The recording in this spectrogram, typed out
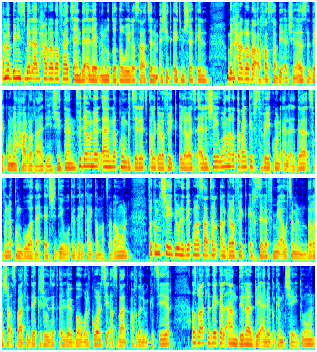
أما بالنسبة للحرارة فحتى عند اللعب لمدة طويلة صراحة لم أجد أي مشاكل. بالحرارة الخاصة بالجهاز لديك هنا حرارة عادية جدا. فدعونا الآن نقوم بتعلية الجرافيك إلى غاية أعلى شيء ونرى طبعا كيف سوف يكون الأداء. سوف نقوم بوضع HD وكذلك كما ترون. فكما تشاهدون لديك هنا صراحة الجرافيك اختلف 180 درجة. أصبحت لديك جودة اللعبة وال quality أصبحت أفضل بكثير. أصبحت لديك الآن ظلال باللعبة كما تشاهدون.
